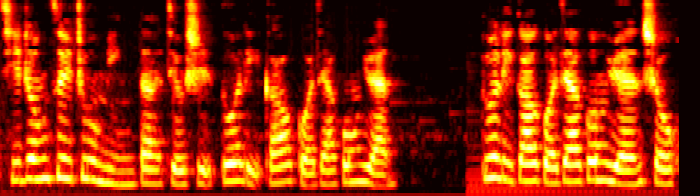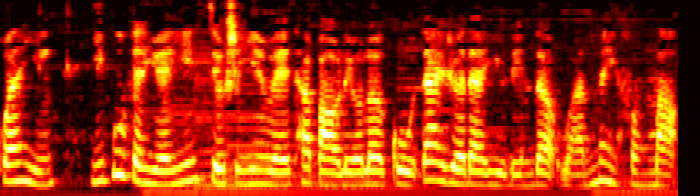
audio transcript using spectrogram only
其中最著名的就是多里高国家公园。多里高国家公园受欢迎一部分原因就是因为它保留了古代热带雨林的完美风貌，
